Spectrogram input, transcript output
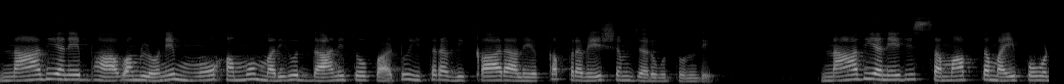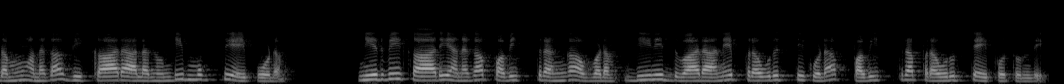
నాది అనే భావంలోనే మోహము మరియు దానితో పాటు ఇతర వికారాల యొక్క ప్రవేశం జరుగుతుంది. నాది అనేది సమాప్తం అయిపోవడము అనగా వికారాల నుండి ముక్తి అయిపోవడం. నిర్వికారి అనగా పవిత్రంగా అవ్వడం. దీని ద్వారానే ప్రవృత్తి కూడా పవిత్ర ప్రవృత్తి అయిపోతుంది.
